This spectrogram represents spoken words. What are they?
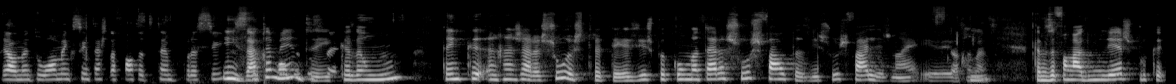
realmente o homem que sinta esta falta de tempo para si. Exatamente, e cada um tem que arranjar as suas estratégias para colmatar as suas faltas e as suas falhas, não é? Exatamente. Aqui, estamos a falar de mulheres porque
